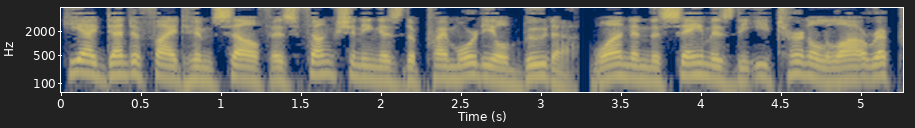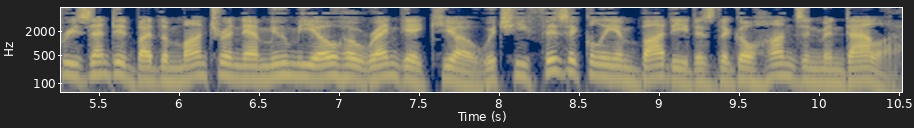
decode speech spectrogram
he identified himself as functioning as the primordial Buddha, one and the same as the eternal law represented by the mantra Namu Myoho Renge Kyo which he physically embodied as the Gohonzon mandala.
